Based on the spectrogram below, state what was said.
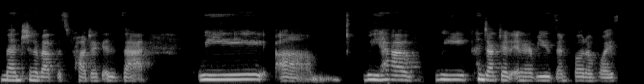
mention about this project is that we um, we have we conducted interviews and photo voice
